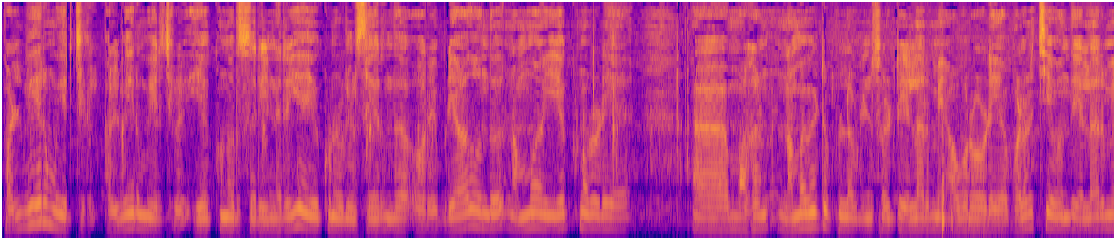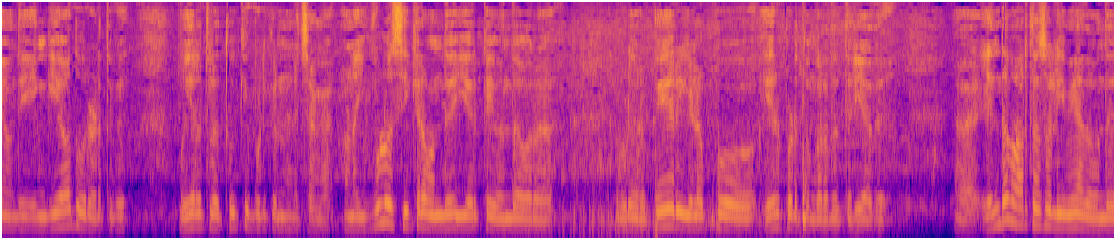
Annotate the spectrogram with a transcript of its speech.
பல்வேறு முயற்சிகள் பல்வேறு முயற்சிகள். இயக்குனர் சரி நிறைய இயக்குனர்கள் சேர்ந்து அவர் எப்படியாவது வந்து நம்ம இயக்குனருடைய மகன் நம்ம வீட்டு பிள்ளை அப்படின்னு சொல்லிட்டு எல்லாருமே அவருடைய வளர்ச்சியை வந்து எல்லாருமே வந்து எங்கேயாவது ஒரு இடத்துக்கு உயரத்தில் தூக்கி பிடிக்கணும்னு நினச்சாங்க. ஆனால் இவ்வளோ சீக்கிரம் வந்து இயற்கை வந்து அவரை இப்படி ஒரு பேர் இழப்பு ஏற்படுத்துங்கிறது தெரியாது. எந்த வார்த்தை சொல்லியுமே அதை வந்து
